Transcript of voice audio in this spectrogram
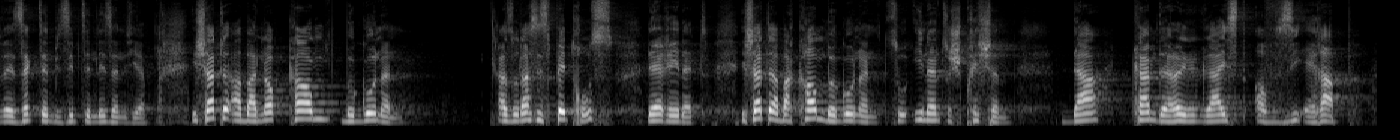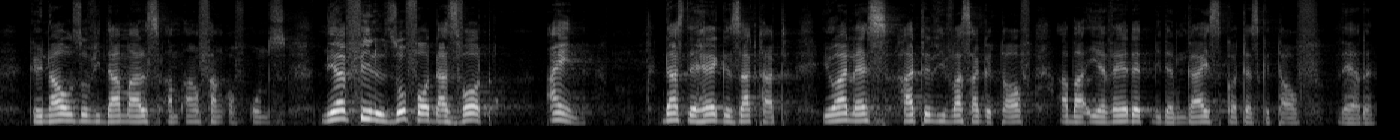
Vers 16 bis 17 lesen wir. Ich hatte aber noch kaum begonnen. Also das ist Petrus, der redet. Ich hatte aber kaum begonnen, zu ihnen zu sprechen. Da kam der Heilige Geist auf sie herab, genauso wie damals am Anfang auf uns. Mir fiel sofort das Wort ein, das der Herr gesagt hat. Johannes hatte wie Wasser getauft, aber ihr werdet mit dem Geist Gottes getauft werden.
